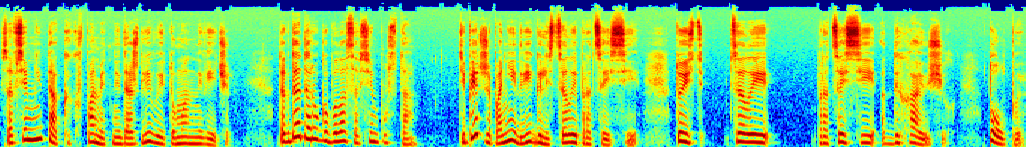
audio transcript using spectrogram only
совсем не так, как в памятный дождливый и туманный вечер. Тогда дорога была совсем пуста. Теперь же по ней двигались целые процессии, то есть целые процессии отдыхающих, толпы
